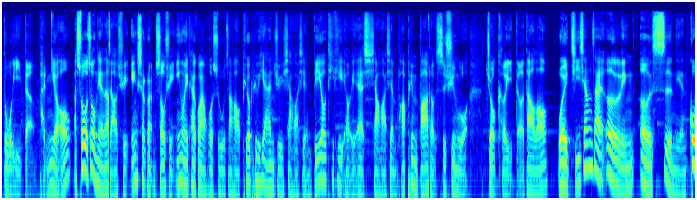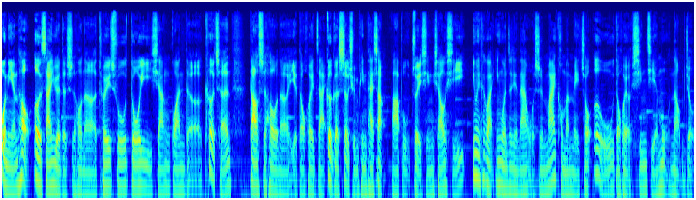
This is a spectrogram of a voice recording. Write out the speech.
多益的朋友。啊，所有重点呢，只要去 Instagram 搜寻英文开罐或输入账号 p o p p n g 下划线 b o t t l e s 下划线 popping bottle 私讯我就可以得到喽。我也即将在二零二四年过年后二三月的时候呢，推出多益相关的课程。到时候呢，也都会在各个社群平台上发布最新消息。因为开馆，英文真简单，我是 Michael，们每周二五都会有新节目，那我们就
